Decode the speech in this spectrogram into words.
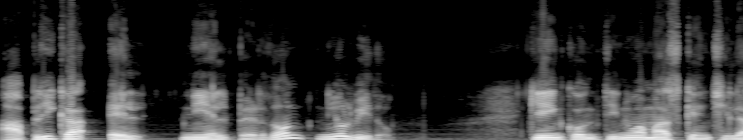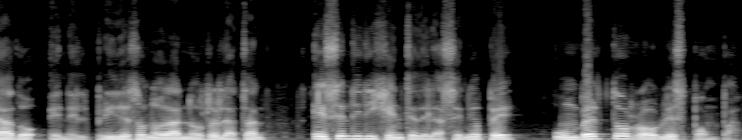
aplica el ni el perdón ni olvido. Quien continúa más que enchilado en el PRI de Sonora, nos relatan, es el dirigente de la CNOP, Humberto Robles Pompa,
